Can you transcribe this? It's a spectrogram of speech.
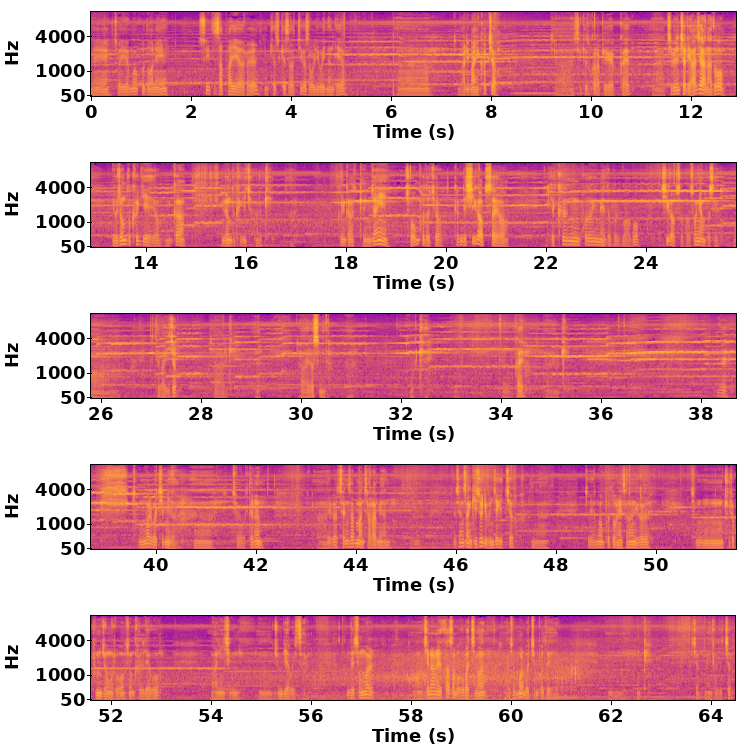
네, 저희 영광포도원에 스위트 사파이어를 계속해서 찍어서 올리고 있는데요. 어, 말이 많이 컸죠? 자, 새끼손가락 비교해 볼까요? 아, 지변 처리하지 않아도 이 정도 크기예요. 그러니까 이 정도 크기죠. 이렇게. 자, 그러니까 굉장히 좋은 포도죠. 그런데 씨가 없어요. 이렇게 큰 포도임에도 불구하고 씨가 없어. 봐. 송양 보세요. 와, 대박이죠? 자, 이렇게. 네. 자, 이렇습니다. 자, 이렇게. 음, 해볼까요? 자, 이렇게. 네, 정말 멋집니다. 어, 제가 볼 때는 아, 이거 생산만 잘하면 어, 생산 기술이 문제겠죠. 어, 저 영광포도원에서는 이걸 좀 주력 품종으로 좀 가려고 많이 지금 어, 준비하고 있어요. 근데 정말 어, 지난해 따서 먹어봤지만 아, 정말 멋진 포도예요. 음, 이렇게 그죠? 많이 달렸죠?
